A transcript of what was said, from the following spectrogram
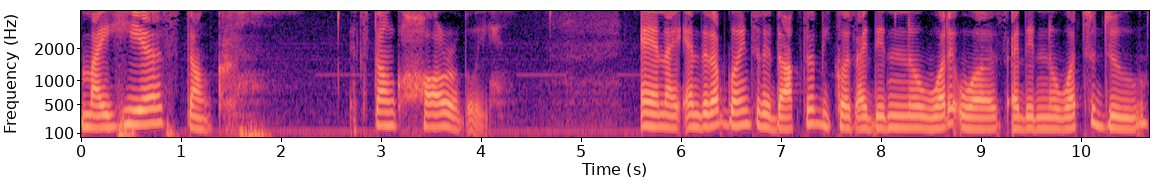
My hair stunk. It stunk horribly. And I ended up going to the doctor because I didn't know what it was. I didn't know what to do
